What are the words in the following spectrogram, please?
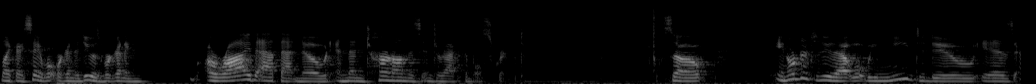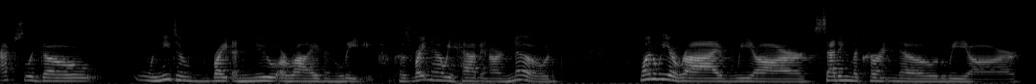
like I say, what we're going to do is we're going to arrive at that node and then turn on this interactable script. So in order to do that, what we need to do is actually go, we need to write a new arrive and leave. Because right now we have in our node, when we arrive, we are setting the current node, we are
